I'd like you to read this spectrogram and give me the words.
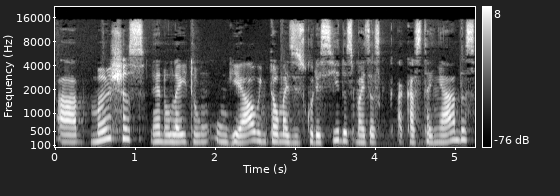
ah, manchas, né, no leito ungueal, então mais escurecidas, mais acastanhadas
